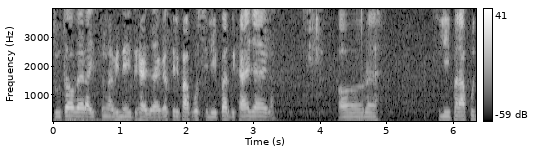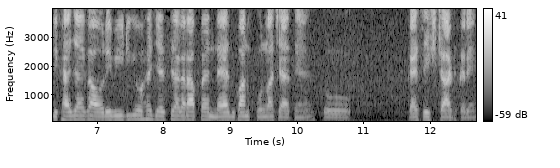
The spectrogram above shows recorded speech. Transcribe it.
जूता वगैरह इस समय अभी नहीं दिखाया जाएगा। सिर्फ़ आपको स्लीपर दिखाया जाएगा और स्लीपर आपको दिखाया जाएगा। और ये वीडियो है, जैसे अगर आप नया दुकान खोलना चाहते हैं तो कैसे स्टार्ट करें?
